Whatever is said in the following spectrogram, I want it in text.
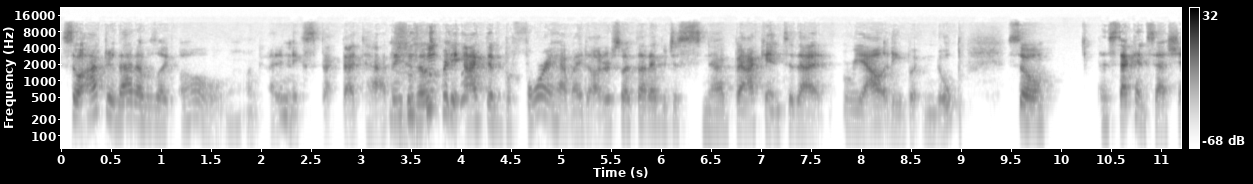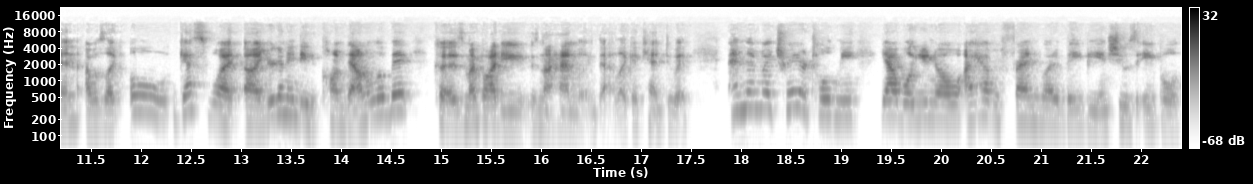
So after that, I was like, oh, I didn't expect that to happen because I was pretty active before I had my daughter. So I thought I would just snap back into that reality, but nope. So the second session, I was like, oh, guess what? Uh, you're going to need to calm down a little bit because my body is not handling that. Like, I can't do it. And then my trainer told me, yeah, well, you know, I have a friend who had a baby and she was able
